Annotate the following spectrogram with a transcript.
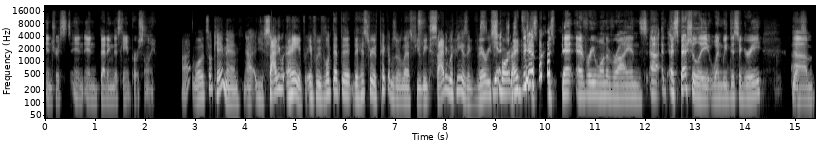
interest in in betting this game personally. All right. Well, it's okay, man. Uh, you siding. Hey, if, if we've looked at the the history of Pickums over the last few weeks, siding with me is a very Yeah, smart just- idea. Just, just bet every one of Ryan's, uh, especially when we disagree. Yes. Um,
